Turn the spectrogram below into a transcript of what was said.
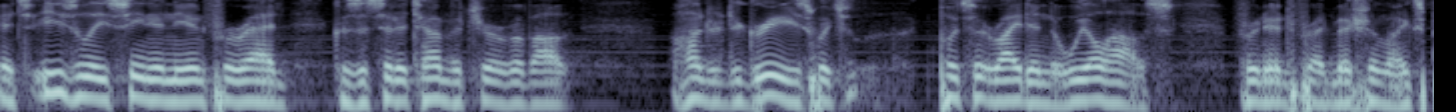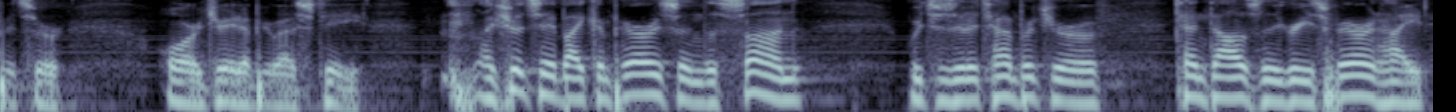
it's easily seen in the infrared because it's at a temperature of about 100 degrees, which puts it right in the wheelhouse for an infrared mission like Spitzer or JWST. I should say, by comparison, the sun, which is at a temperature of 10,000 degrees Fahrenheit,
